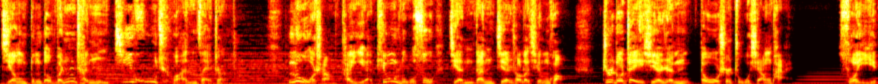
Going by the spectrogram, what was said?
江东的文臣几乎全在这儿了。路上，他也听鲁肃简单介绍了情况，知道这些人都是主降派，所以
